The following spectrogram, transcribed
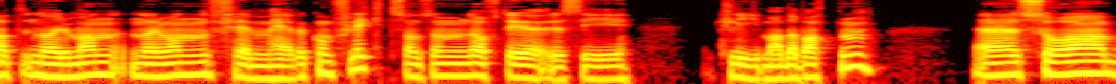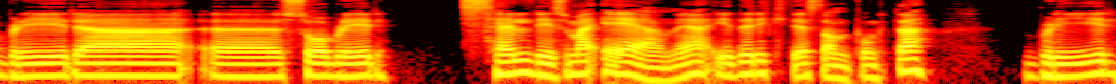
at når, man, når man fremhever konflikt, sånn som det ofte gjøres i klimadebatten, eh, så blir, eh, så blir selv de som er enige i det riktige standpunktet, blir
